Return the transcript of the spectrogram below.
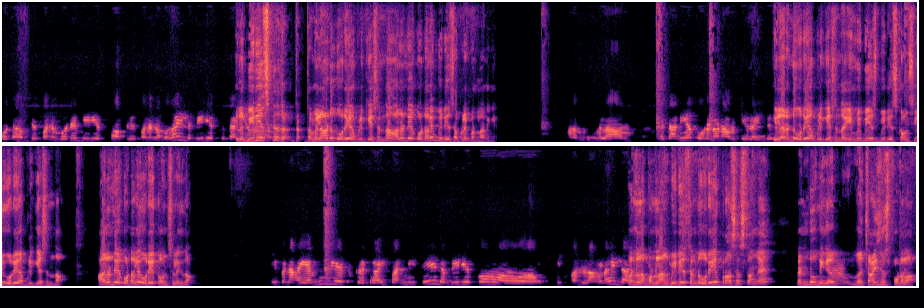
கோட்டா அப்ளை பண்ணும்போது பிடிஎஸ்க்கும் அப்ளை பண்ணணுங்களா? இல்ல பிடிஎஸ்க்கு இல்ல பிடிஎஸ்க்கு தமிழ்நாடுக்கு ஒரே அப்ளிகேஷன் தான். ஆல் இண்டியா கோட்டாலையும் பிடிஎஸ் அப்ளை பண்ணலாம் நீங்க. அப்படிங்களா? தனியா போடணும்னு அவசியம் இல்லை இந்த இல்ல ரெண்டு ஒரே அப்ளிகேஷன் தான். எம்பிபிஎஸ் பிடிஎஸ் கவுன்சிலிங் ஒரே அப்ளிகேஷன் தான். ஆல் இண்டியா கோட்டாலே ஒரே கவுன்சிலிங் தான். இப்ப நாங்க எம்பிபிஎஸ்க்கு ட்ரை பண்ணிட்டு இல்ல பிடிஎஸ்க்கும் பண்ணலாம் பண்ணலாம். பிடிஎஸ் ரெண்டு ஒரே ப்ராசஸ் தாங்க. ரெண்டும் நீங்க சாய்ஸஸ் போடலாம்.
